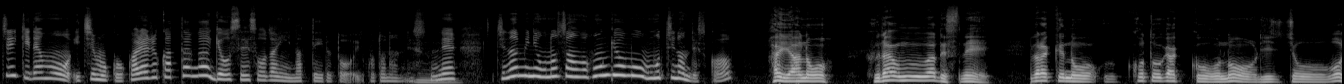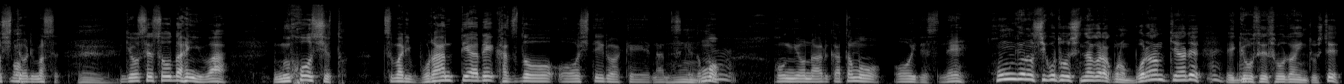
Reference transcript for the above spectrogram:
地域でも一目置かれる方が行政相談員になっているということなんですね、ちなみに小野さんは本業もお持ちなんですか？はいあの普段はですね茨城県の高等学校の理事長をしております。行政相談員は無報酬とつまりボランティアで活動をしているわけなんですけども、本業のある方も多いですね。本業の仕事をしながらこのボランティアでえ行政相談員として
